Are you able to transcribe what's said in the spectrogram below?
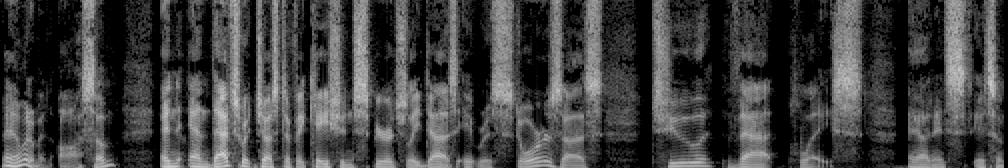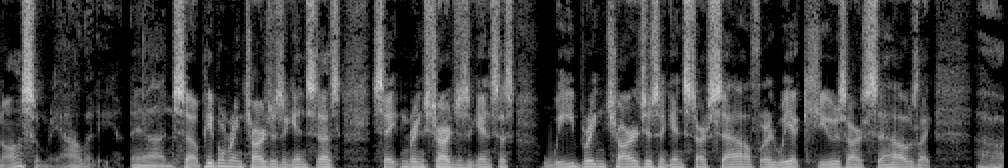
Man, that would have been awesome. And and that's what justification spiritually does. It restores us to that place and it's it's an awesome reality. And so people bring charges against us. Satan brings charges against us. We bring charges against ourselves, or we accuse ourselves. Like, uh,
